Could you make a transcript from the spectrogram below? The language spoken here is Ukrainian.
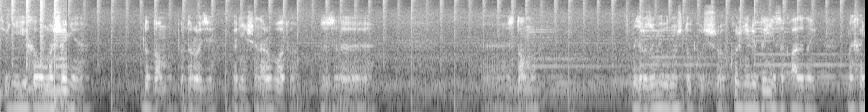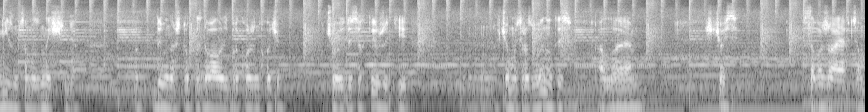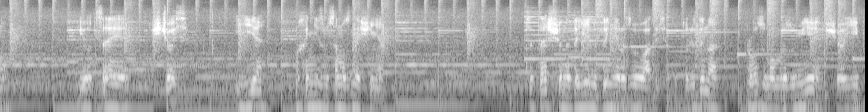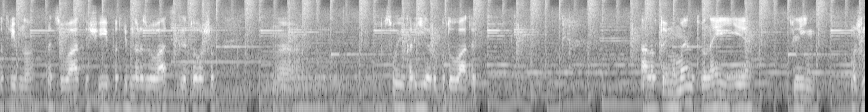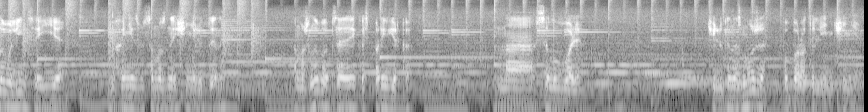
Сьогодні їхав у машині додому по дорозі, верніше на роботу з, е, е, з дому. Зрозумів одну штуку, що в кожній людині закладений механізм самознищення. От дивна штука, здавалось би, кожен хоче чогось досягти в житті, в чомусь розвинутись, але щось заважає в цьому. І оце щось є механізм самознищення. Це те, що не дає людині розвиватися. Тобто людина розумом розуміє, що їй потрібно працювати, що їй потрібно розвиватися для того, щоб е, свою кар'єру будувати. Але в той момент в неї є лінь. Можливо, лінь це і є механізм самознищення людини. А можливо, це якась перевірка на силу волі. Чи людина зможе побороти лінь, чи ні.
